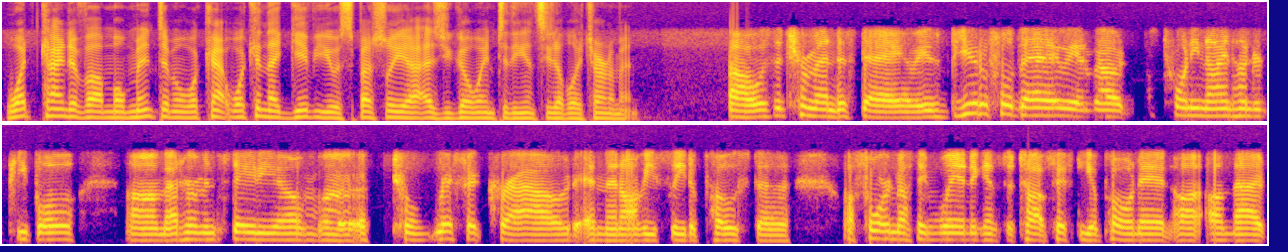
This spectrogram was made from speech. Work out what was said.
what kind of uh, momentum and what kind, what can that give you, especially uh, as you go into the NCAA NCAA tournament? Oh, it was a tremendous day. I mean, it was a beautiful day. We had about 2,900 people um, at Hermann Stadium, a, terrific crowd, and then obviously to post a a four nothing win against a top 50 opponent on, on that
